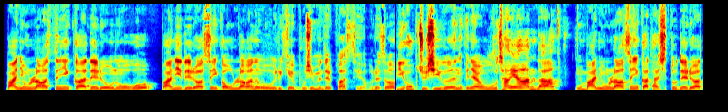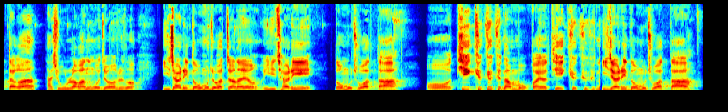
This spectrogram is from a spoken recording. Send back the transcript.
많이 올라갔으니까 내려오는 거고 많이 내려왔으니까 올라가는 거고 이렇게 보시면 될 것 같아요. 그래서 미국 주식은 그냥 우상향한다. 많이 올라갔으니까 다시 또 내려왔다가 다시 올라가는 거죠. 그래서 이 자리 너무 좋았잖아요. 이 자리 너무 좋았다. 어, TQQQ도 한번 볼까요? TQQQ 이 자리 너무 좋았다.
